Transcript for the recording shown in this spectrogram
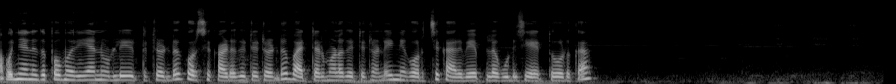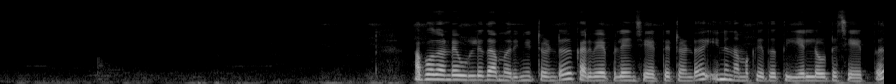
അപ്പോൾ ഞാനിതിപ്പോൾ മുരിയാൻ ഉള്ളി ഇട്ടിട്ടുണ്ട് കുറച്ച് കടുക് ഇട്ടിട്ടുണ്ട് വറ്റൽമുളക് ഇട്ടിട്ടുണ്ട്. ഇനി കുറച്ച് കറിവേപ്പില കൂടി ചേർത്ത് കൊടുക്കാം. അപ്പോൾ അതുകൊണ്ട് ഉള്ളി ഇതാ മുരിഞ്ഞിട്ടുണ്ട് കറിവേപ്പിലയും ചേർത്തിട്ടുണ്ട്. ഇനി നമുക്കിത് തീയലിലോട്ട് ചേർത്ത്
